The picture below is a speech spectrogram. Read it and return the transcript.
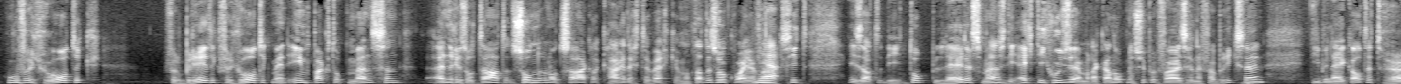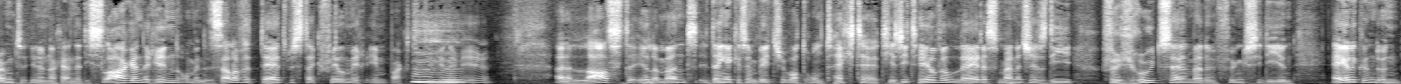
Hoe vergroot ik, verbreed ik, vergroot ik mijn impact op mensen en resultaten zonder noodzakelijk harder te werken? Want dat is ook wat je Ja. vaak ziet, is dat die topleiders, mensen die echt die goed zijn, maar dat kan ook een supervisor in een fabriek zijn, die hebben eigenlijk altijd ruimte in hun agenda. Die slagen erin om in dezelfde tijdsbestek veel meer impact te Mhm. genereren. En een laatste element, denk ik, is een beetje wat onthechtheid. Je ziet heel veel leiders, managers die vergroeid zijn met hun functie, die een, eigenlijk een, een,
